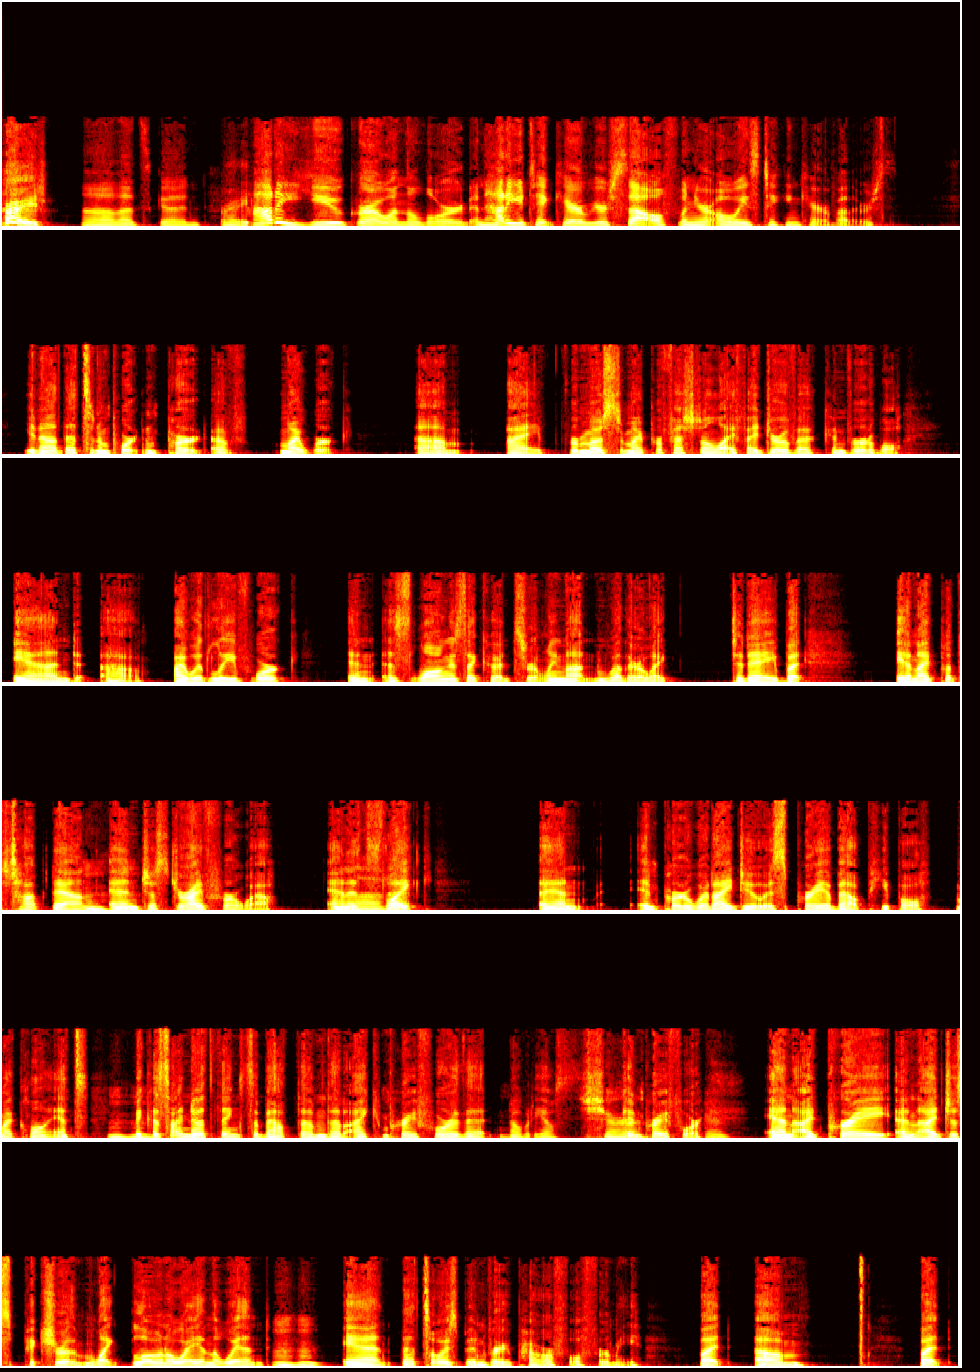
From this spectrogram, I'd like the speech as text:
Right. Oh, that's good. Right. How do you grow in the Lord, and how do you take care of yourself when you're always taking care of others? you know that's an important part of my work um, i for most of my professional life i drove a convertible and uh, i would leave work and as long as i could certainly not in weather like today but and i'd put the top down and just drive for a while and Mm-hmm. Love it's it. like and and part of what i do is pray about people my clients Mm-hmm. because i know things about them that i can pray for that nobody else Sure. can pray for Sure. and I'd pray and I'd just picture them like blown away in the wind. Mm-hmm. And that's always been very powerful for me. But, um, but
